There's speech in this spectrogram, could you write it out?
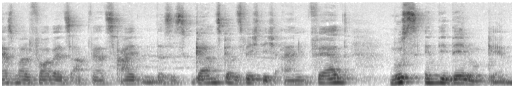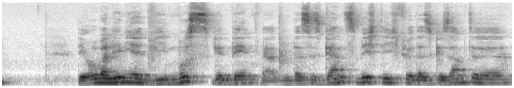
erstmal vorwärts, abwärts reiten. Das ist ganz, ganz wichtig. Ein Pferd muss in die Dehnung gehen. Die Oberlinie, die muss gedehnt werden. Das ist ganz wichtig für das gesamte,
